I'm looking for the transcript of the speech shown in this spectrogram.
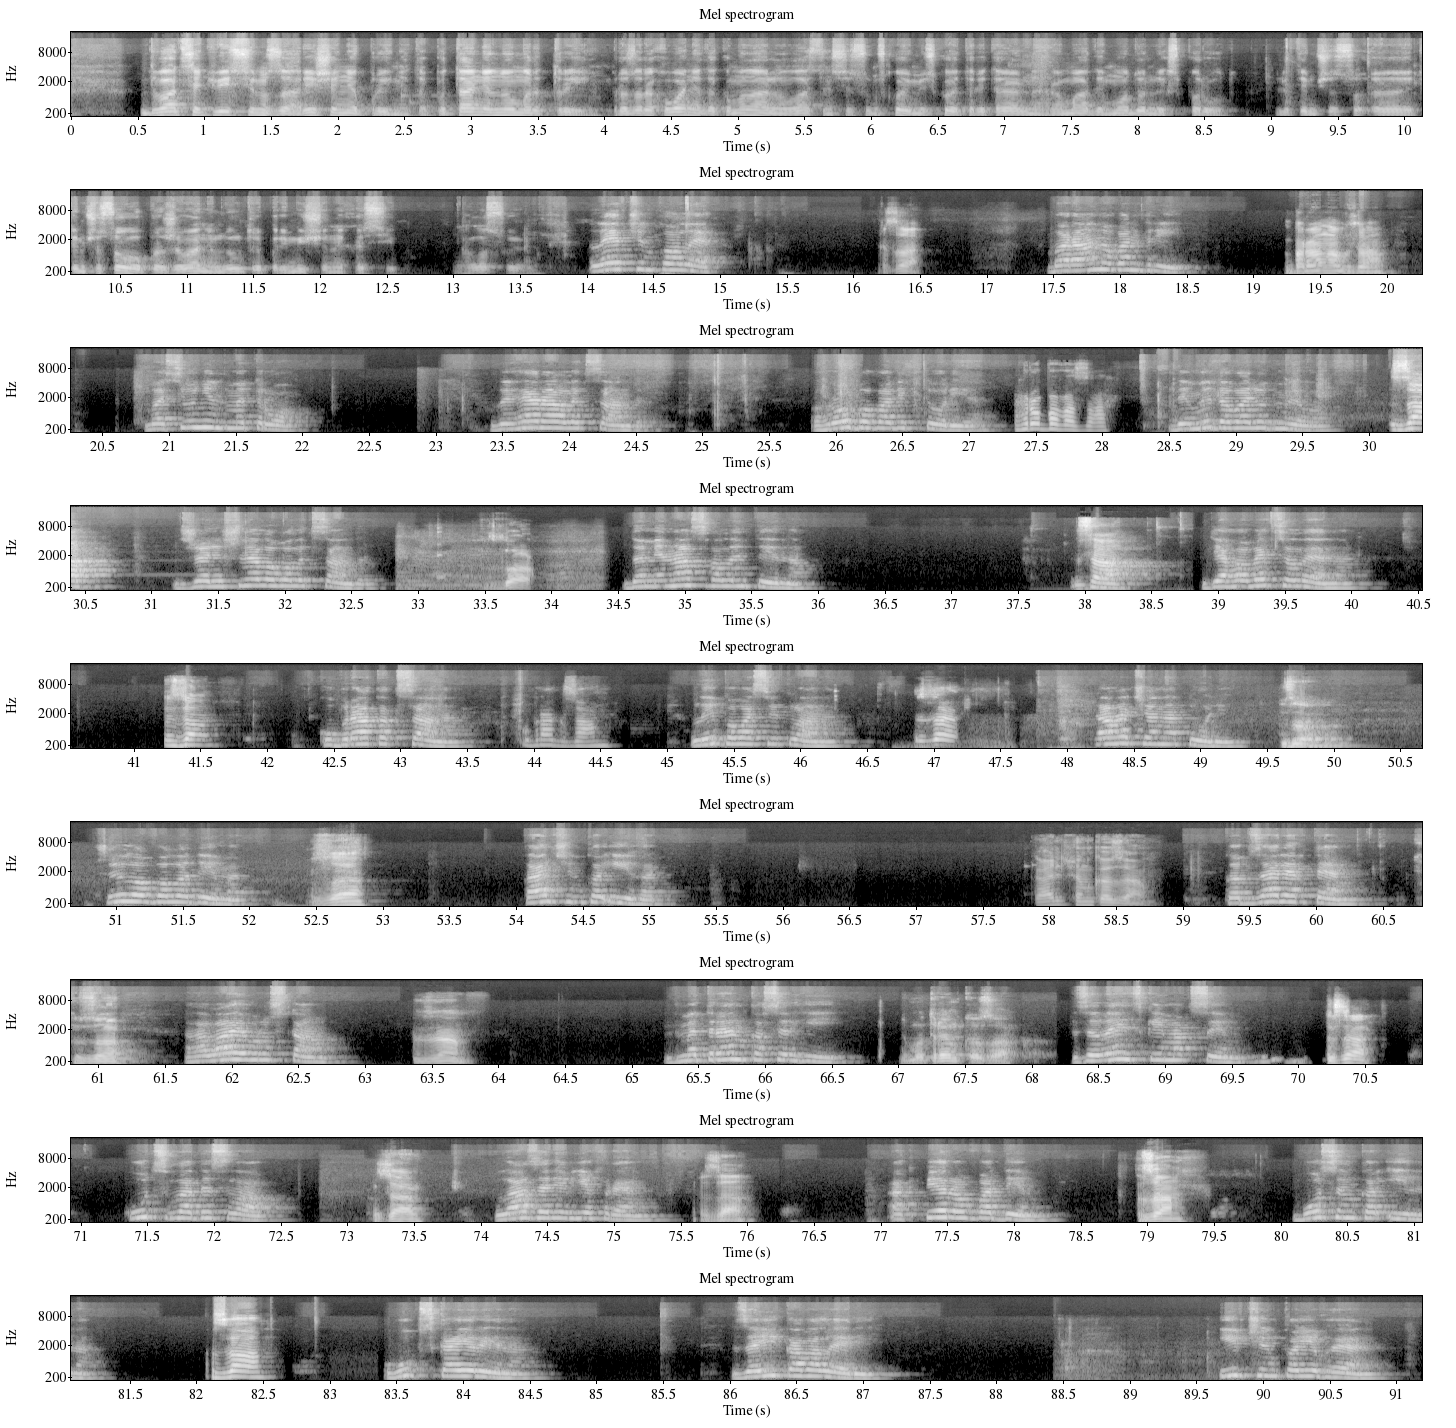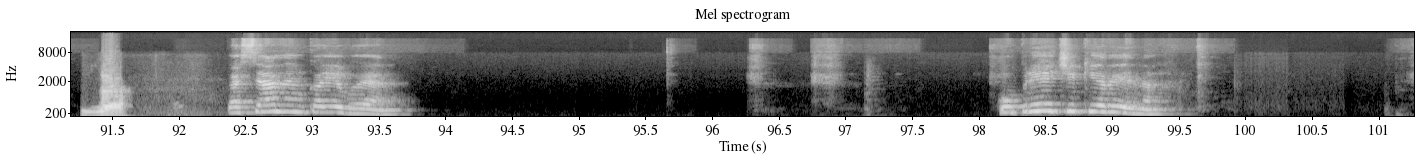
28 за. Рішення прийнято. Питання номер 3. Про зарахування до комунальної власності Сумської міської територіальної громади модульних споруд для е, тимчасового проживання внутріпереміщених осіб. Голосуємо. Левченко Олег. За. Баранов Андрій. Баранов за. Васюнін Дмитро. Вегера Олександр. Гробова Вікторія. Гробова за. Демидова Людмила. За. Джарішнелов Олександр. За. Домінас Валентина. За. Дяговець Олена. За. Кубрак Оксана, Кубрак за. Липова Світлана, За. Тагач Анатолій, За. Шилов Володимир, За. Кальченко Ігор, Кальченко за. Кобзар Артем, За. Галаєв Рустам, За. Дмитренко Сергій, Дмитренко за. Зеленський Максим, За. Куц Владислав, За. Лазарєв Єфрем, За. Акперов Вадим, За. Босенко Інна, За. Губська Ірина, Заїка Валерій, Івченко Євген, За. Касяненко Євген, Купрейчик Ірина,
